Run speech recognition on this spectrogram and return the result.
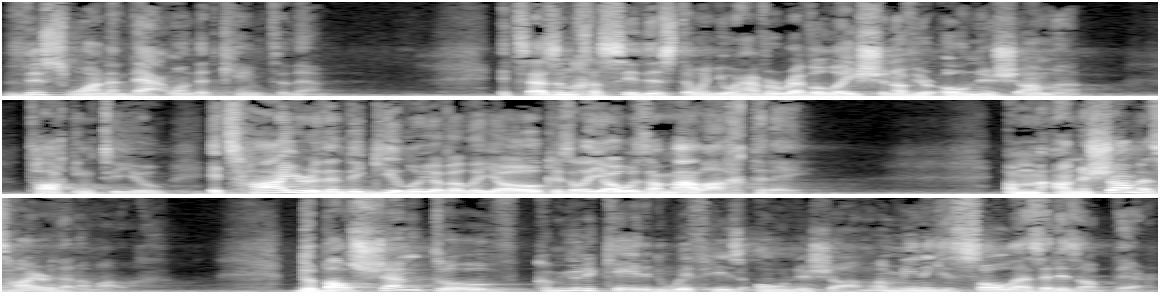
this one and that one that came to them. It says in Chassidus that when you have a revelation of your own neshama talking to you, it's higher than the Giloy of Eliyahu, because Eliyahu is a malach today. A, a neshama is higher than a malach. The Baal Shem Tov communicated with his own neshama, meaning his soul as it is up there.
